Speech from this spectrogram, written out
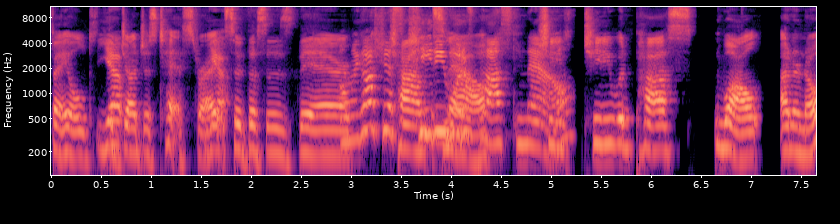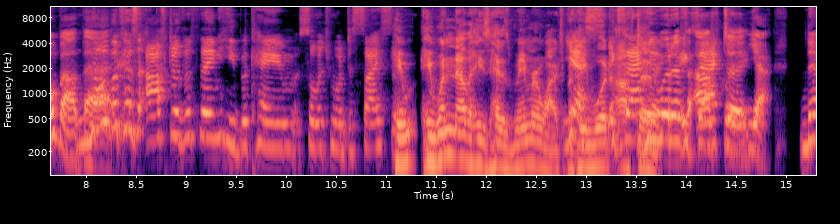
failed Yep. the judge's test, right? Yep. So this is their. Oh my gosh, yes, Chidi would have passed now. She, Chidi would pass. Well, I don't know about that. No, because after the thing, he became so much more decisive. He he wouldn't now that he's had his memory wiped, but Yes, he would exactly. after. he would have Exactly. after yeah no,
